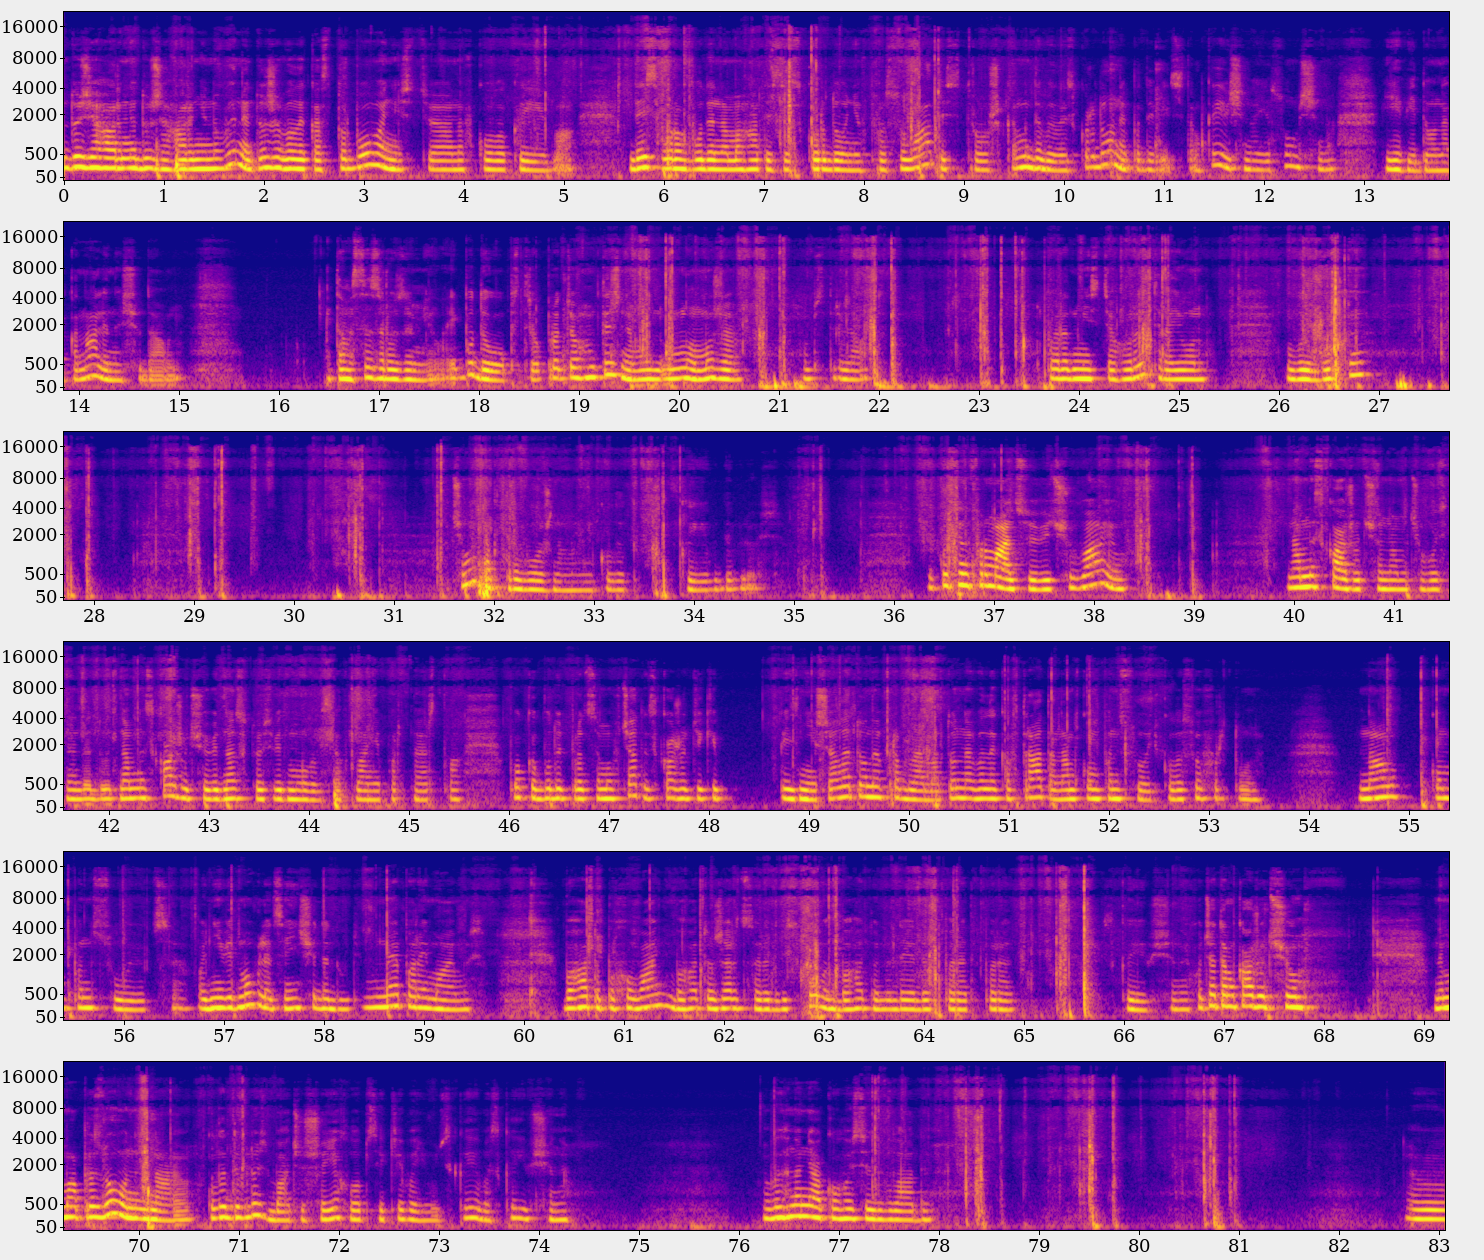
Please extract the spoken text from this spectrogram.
Дуже гарні, дуже гарні новини, дуже велика стурбованість е, навколо Києва. Десь ворог буде намагатися з кордонів просуватись трошки. Ми дивились кордони, подивіться, там Київщина, є Сумщина, є відео на каналі нещодавно. Там все зрозуміло. І буде обстріл. Протягом тижня ну, може обстріляти. Передмістя горить, район вибухи. Чому так тривожно мені, коли Київ дивлюсь? Якусь інформацію відчуваю. Нам не скажуть, що нам чогось не дадуть. Нам не скажуть, що від нас хтось відмовився в плані партнерства. Поки будуть про це мовчати, скажуть тільки пізніше. Але то не проблема, то не велика втрата, нам компенсують. Колесо фортуни. Нам компенсують це. Одні відмовляться, інші дадуть. Не переймаємось. Багато поховань, багато жертв серед військових, багато людей йде вперед-вперед. з Київщини. Хоча там кажуть, що нема призову, не знаю. Коли дивлюсь, бачу, що є хлопці, які воюють з Києва, з Київщини. Вигнання когось із влади.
